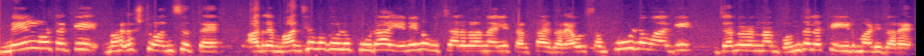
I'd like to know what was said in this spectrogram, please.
ಮೇಲ್ನೋಟಕ್ಕೆ ಬಹಳಷ್ಟು ಅನ್ಸುತ್ತೆ. ಆದ್ರೆ ಮಾಧ್ಯಮಗಳು ಕೂಡ ಏನೇನೋ ವಿಚಾರಗಳನ್ನ ಇಲ್ಲಿ ತರ್ತಾ ಇದ್ದಾರೆ. ಅವರು ಸಂಪೂರ್ಣವಾಗಿ ಜನರನ್ನ ಗೊಂದಲಕ್ಕೆ ಈಡ್ ಮಾಡಿದ್ದಾರೆ.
